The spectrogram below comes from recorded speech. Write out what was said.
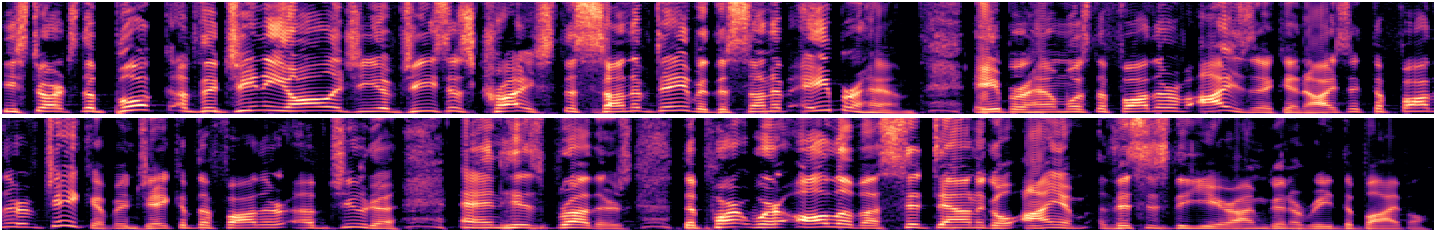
he starts the book of the genealogy of Jesus Christ, the son of David, the son of Abraham. Abraham was the father of Isaac, and Isaac the father of Jacob, and Jacob the father of Judah and his brothers. The part where all of us sit down and go, I am, this is the year I'm going to read the Bible.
